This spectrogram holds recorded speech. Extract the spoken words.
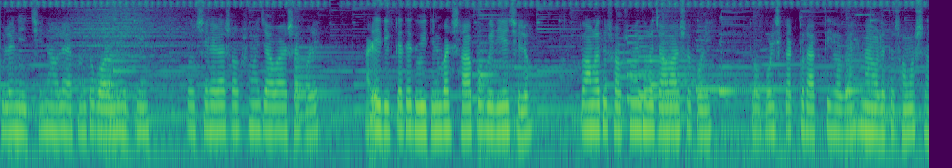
তুলে নিচ্ছি, নাহলে এখন তো গরমের দিন। তো ছেলেরা সব সময় যাওয়া আসা করে। আর এই দিকটাতে দুই তিনবার সাপও বেরিয়েছিল। তো আমরা তো সব সময় ধরো যাওয়া আসা করি। তো পরিষ্কার তো রাখতেই হবে, না হলে তো সমস্যা।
